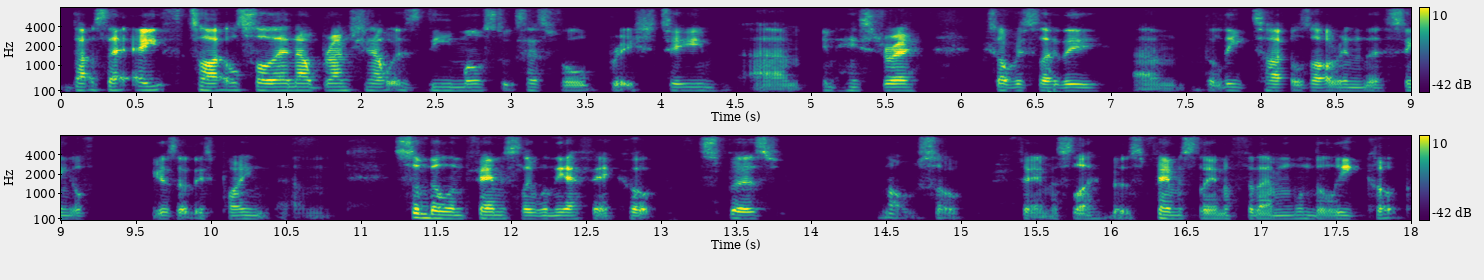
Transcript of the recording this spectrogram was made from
That's their eighth title, so they're now branching out as the most successful British team um, in history. Because obviously the um, the league titles are in the single figures at this point. Um, Sunderland famously won the FA Cup. Spurs, not so famously, but famously enough for them, won the League Cup.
